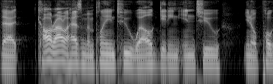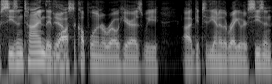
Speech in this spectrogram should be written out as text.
that Colorado hasn't been playing too well getting into, you know, postseason time. They've Yeah. lost a couple in a row here as we uh, get to the end of the regular season.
